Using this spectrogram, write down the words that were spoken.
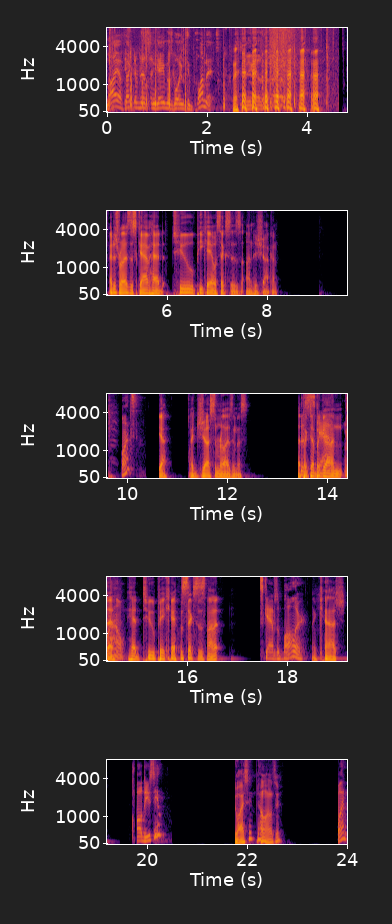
My effectiveness in game is going to plummet. Because, uh, I just realized the scav had two PKO sixes on his shotgun. What? Yeah, I just am realizing this. I The picked up a gun that Wow. had two PKO sixes on it. Scav's a baller. My gosh, Paul, do you see him? do I see? Him? No, I don't see. Him. What?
